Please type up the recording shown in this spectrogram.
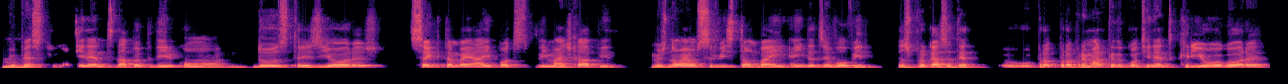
Uhum. Eu penso que no continente dá para pedir com 12, 13 horas. Sei que também há a hipótese de pedir mais rápido, mas não é um serviço tão bem ainda desenvolvido. Eles, por acaso, até a própria marca do continente criou agora,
